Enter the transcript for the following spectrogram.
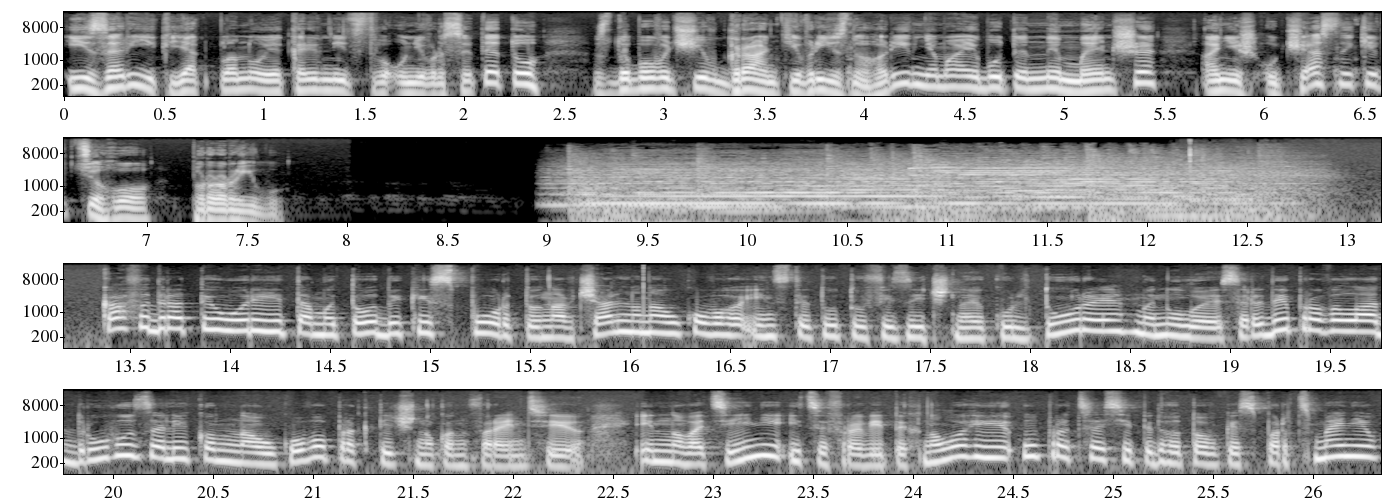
і за рік, як планує керівництво університету, здобувачів грантів різного рівня має бути не менше, аніж учасників цього прориву. Кафедра теорії та методики спорту навчально-наукового інституту фізичної культури минулої середи провела другу за ліком науково-практичну конференцію інноваційні і цифрові технології у процесі підготовки спортсменів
